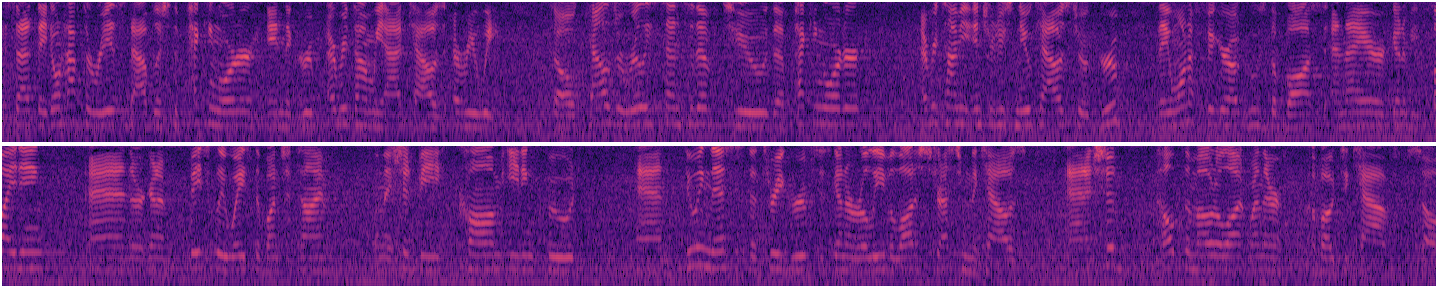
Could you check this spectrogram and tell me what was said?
is that they don't have to reestablish the pecking order in the group every time we add cows every week. So cows are really sensitive to the pecking order. Every time you introduce new cows to a group, they want to figure out who's the boss and they are to be fighting they're to basically waste a bunch of time when they should be calm eating food and doing this the three groups is to relieve a lot of stress from the cows and it should help them out a lot when they're about to calve so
